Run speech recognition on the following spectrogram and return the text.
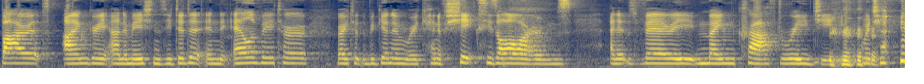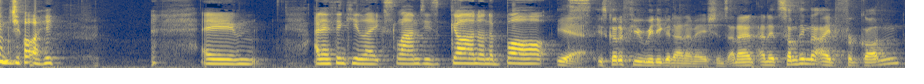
Barrett's angry animations. He did it in the elevator right at the beginning where he kind of shakes his arms and it's very Minecraft ragey, which I enjoy. Um, and I think he like slams his gun on a box. yeah, he's got a few really good animations, and I, and it's something that I'd forgotten.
